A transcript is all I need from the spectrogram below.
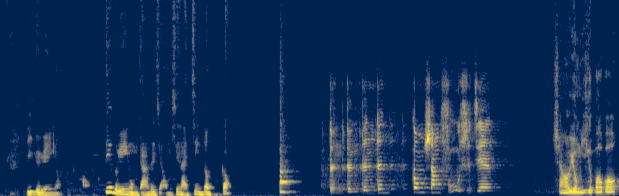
第一个原因啊。好，第二个原因我们等下再讲。我们先来进一段广告。噔噔噔噔，工商服务时间。想要用一个包包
